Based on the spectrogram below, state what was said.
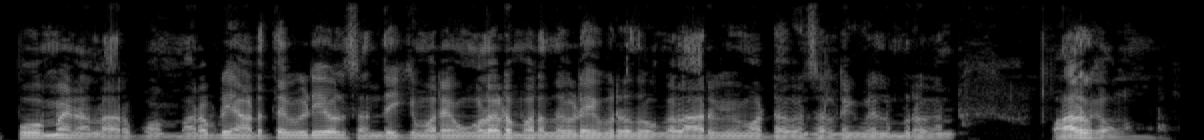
எப்போவுமே நல்லா இருப்போம். மறுபடியும் அடுத்த வீடியோவில் சந்திக்கும் வரை உங்களிடமிருந்து விடைபெறுவது உங்கள் ஆர்வி மாட்டோ கன்சல்டிங் வேல்முருகன். வாழ்க வளமுடன்.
